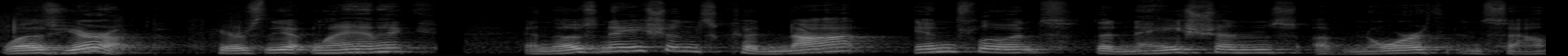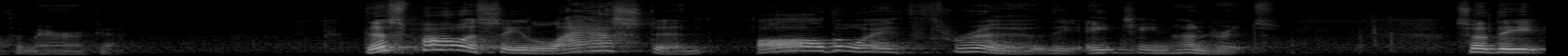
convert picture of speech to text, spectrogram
was Europe. Here's the Atlantic. And those nations could not influence the nations of North and South America. This policy lasted all the way through the 1800s. So the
